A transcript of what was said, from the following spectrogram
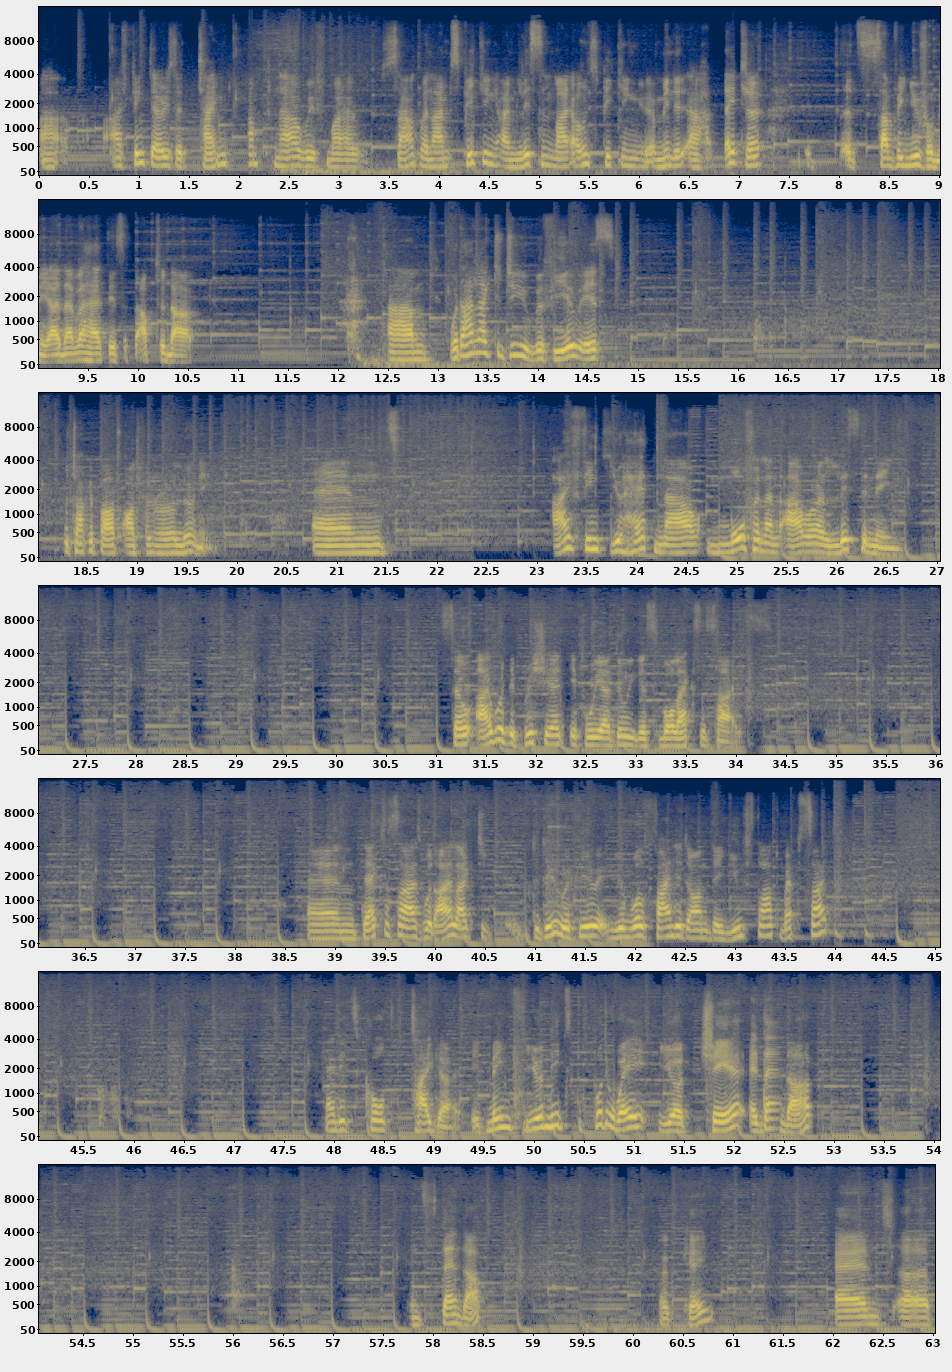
Uh, I think there is a time jump now with my sound. When I'm speaking, I'm listening my own speaking a minute uh, later. It's something new for me. I never had this up to now. Um, what I'd like to do with you is to talk about entrepreneurial learning. And I think you had now more than an hour listening. So I would appreciate if we are doing a small exercise. And the exercise what I like to, to do with you, you will find it on the YouthStart website. And it's called Tiger. It means you need to put away your chair and stand up and stand up. Okay. And uh,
